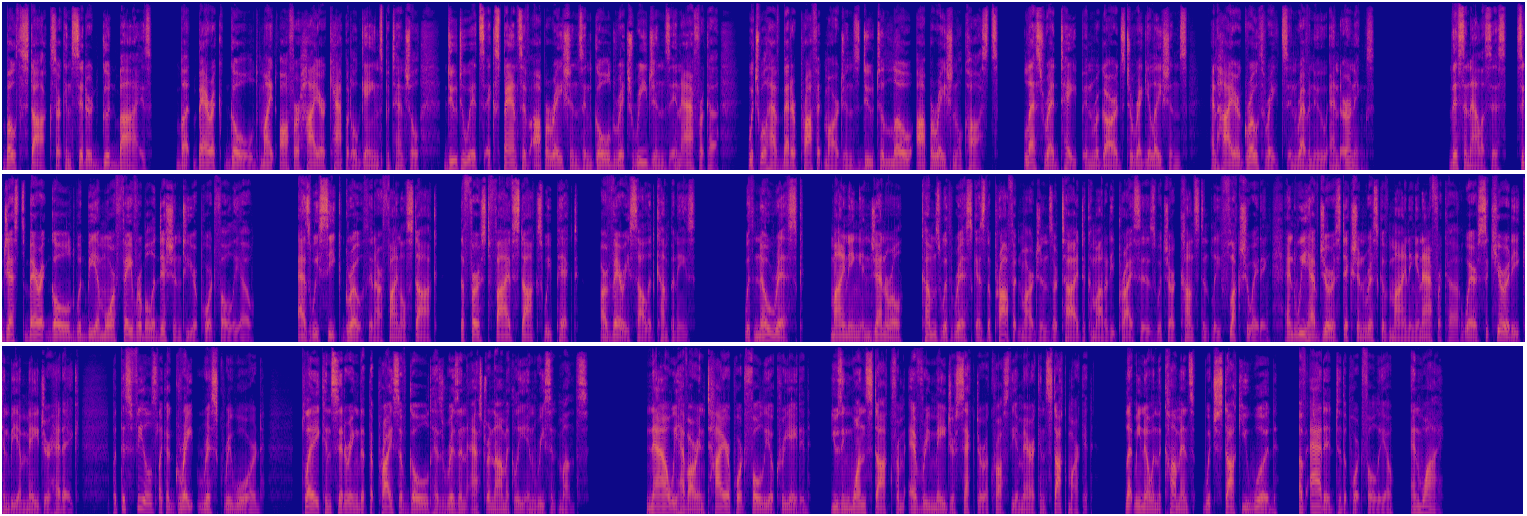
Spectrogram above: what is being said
Both stocks are considered good buys, but Barrick Gold might offer higher capital gains potential due to its expansive operations in gold-rich regions in Africa, which will have better profit margins due to low operational costs, less red tape in regards to regulations, and higher growth rates in revenue and earnings. This analysis suggests Barrick Gold would be a more favorable addition to your portfolio. As we seek growth in our final stock, the first five stocks we picked are very solid companies. With no risk, mining in general comes with risk as the profit margins are tied to commodity prices which are constantly fluctuating, and we have jurisdiction risk of mining in Africa, where security can be a major headache. But this feels like a great risk reward. Play considering that the price of gold has risen astronomically in recent months. Now we have our entire portfolio created, using one stock from every major sector across the American stock market. Let me know in the comments which stock you would have added to the portfolio and why.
